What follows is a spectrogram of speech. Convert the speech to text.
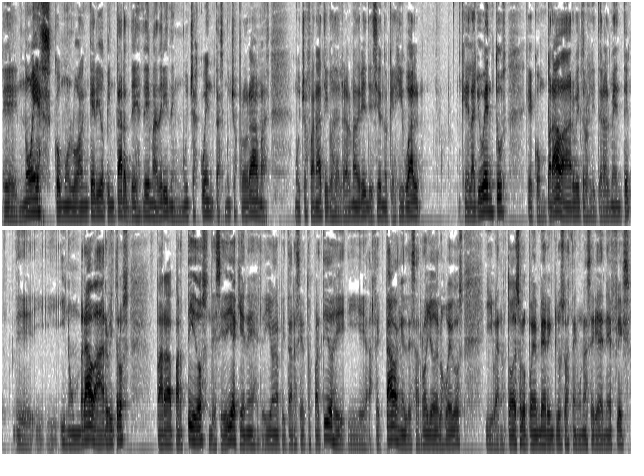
eh, no es como lo han querido pintar desde Madrid en muchas cuentas, muchos programas, muchos fanáticos del Real Madrid diciendo que es igual que la Juventus, que compraba árbitros literalmente eh, y, nombraba árbitros para partidos, decidía quiénes iban a pitar ciertos partidos y, afectaban el desarrollo de los juegos. Y bueno, todo eso lo pueden ver incluso hasta en una serie de Netflix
